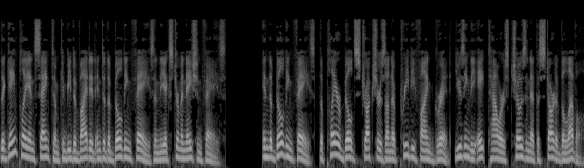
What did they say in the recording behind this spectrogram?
The gameplay in Sanctum can be divided into the building phase and the extermination phase. In the building phase, the player builds structures on a predefined grid, using the eight towers chosen at the start of the level.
